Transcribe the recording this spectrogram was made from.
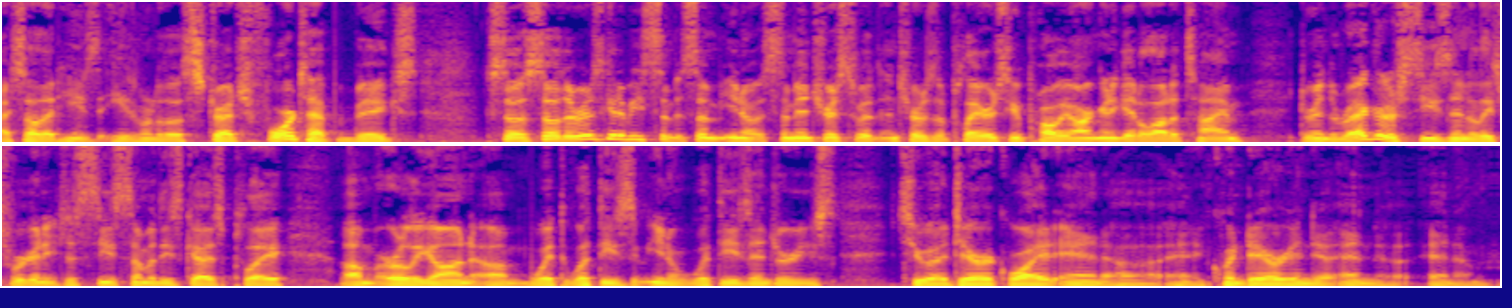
I saw that he's he's one of those stretch four type of bigs. So so there is going to be some some you know some interest with in terms of players who probably aren't going to get a lot of time during the regular season. At least we're going to see some of these guys play um, early on um, with with these you know with these injuries to uh, Derrick White and uh, and Quinndary and and, uh, and um,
